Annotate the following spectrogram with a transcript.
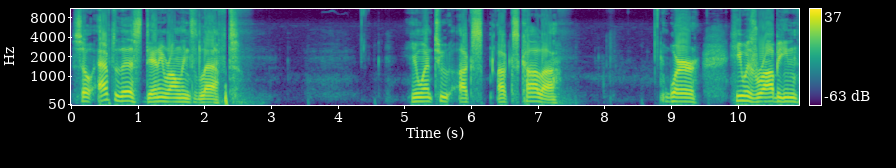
So after this, Danny Rawlings left. He went to Ox- Oxcala, where he was robbing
